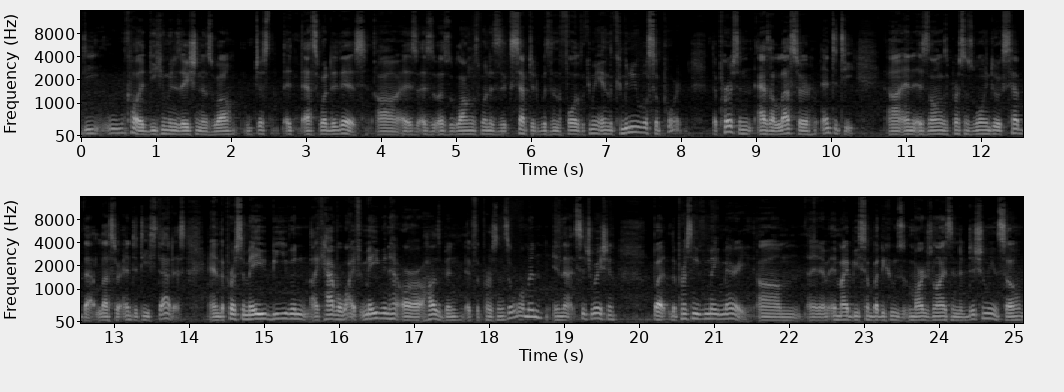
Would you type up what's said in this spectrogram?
de, we call it dehumanization as well. Just it, that's what it is. Uh, as, as as long as one is accepted within the fold of the community, and the community will support the person as a lesser entity. Uh, and as long as the person is willing to accept that lesser entity status, and the person may be even like have a wife, may even have, or a husband if the person is a woman in that situation, but the person even may marry, um, and it, it, might be somebody who's marginalized and additionally, and so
